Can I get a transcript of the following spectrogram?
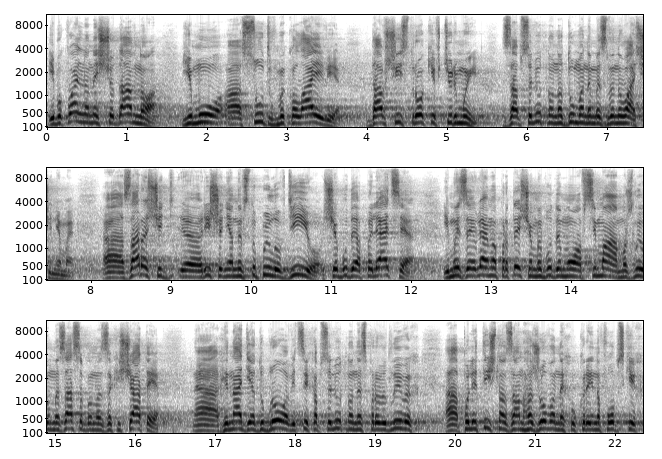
І буквально нещодавно йому суд в Миколаєві дав 6 років тюрми за абсолютно надуманими звинуваченнями. Зараз ще е, рішення не вступило в дію, ще буде апеляція, і ми заявляємо про те, що ми будемо всіма можливими засобами захищати Геннадія Дуброва від цих абсолютно несправедливих політично заангажованих українофобських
